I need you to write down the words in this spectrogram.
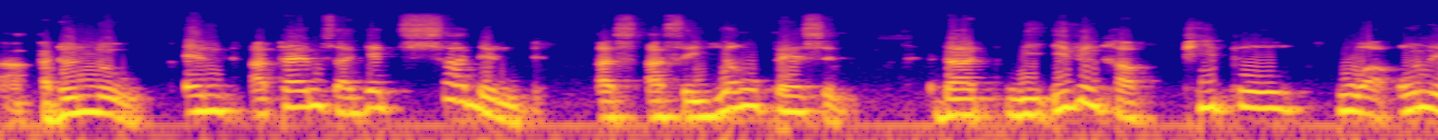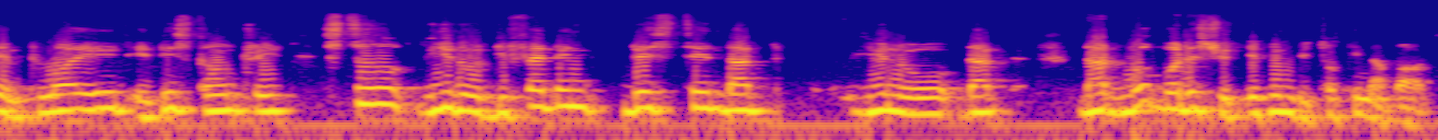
uh, I don't know. And at times I get saddened as, as a young person that we even have people who are unemployed in this country still, you know, defending this thing that, you know, that that nobody should even be talking about.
